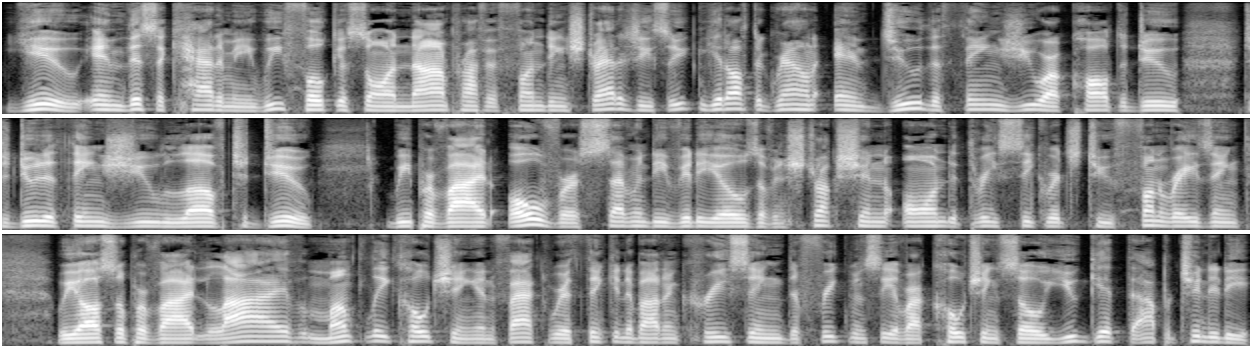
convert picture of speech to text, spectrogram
you. In this academy, we focus on nonprofit funding strategies so you can get off the ground and do the things you are called to do, to do the things you love to do. We provide over 70 videos of instruction on the three secrets to fundraising. We also provide live monthly coaching. In fact, we're thinking about increasing the frequency of our coaching so you get the opportunity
